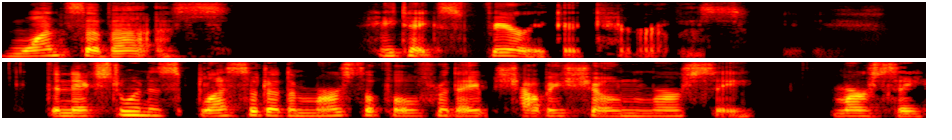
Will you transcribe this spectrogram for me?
wants of us, he takes very good care of us. The next one is Blessed are the merciful, for they shall be shown mercy. Mercy.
